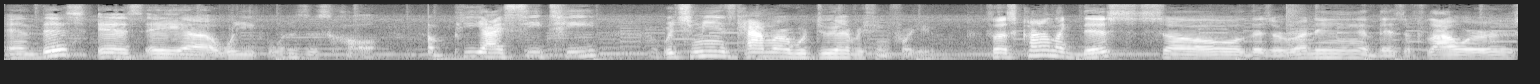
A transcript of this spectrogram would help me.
And this is a, uh, what, you, what is this called? A PICT, which means camera will do everything for you. So it's kind of like this. So there's a running, there's a flowers,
